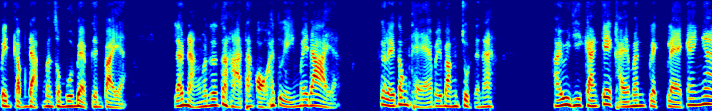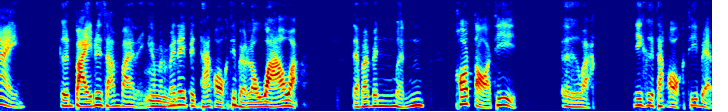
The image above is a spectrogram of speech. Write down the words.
เป็นกับดักมันสมบูรณ์แบบเกินไปอะแล้วหนังมันต้องหาทางออกให้ตัวเองไม่ได้อะก็เลยต้องแถไปบางจุดนะนะหาวิธีการแก้ไขมันแปลกๆง่าย ๆ เกินไปด้วยซ้ำไปอะไรเงี้ยมันไม่ได้เป็นทางออกที่แบบเราว้าวอะแต่มันเป็นเหมือนข้อต่อที่ เออว่ะ นี่คือทางออกที่แบบ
